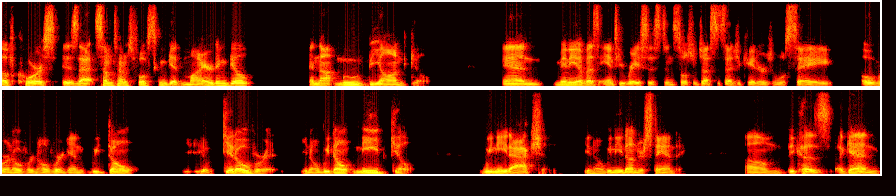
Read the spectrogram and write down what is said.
of course, is that sometimes folks can get mired in guilt and not move beyond guilt. And many of us anti racist and social justice educators will say over and over and over again, we don't you know, get over it. You know, we don't need guilt. We need action. You know, we need understanding. Um, because again,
